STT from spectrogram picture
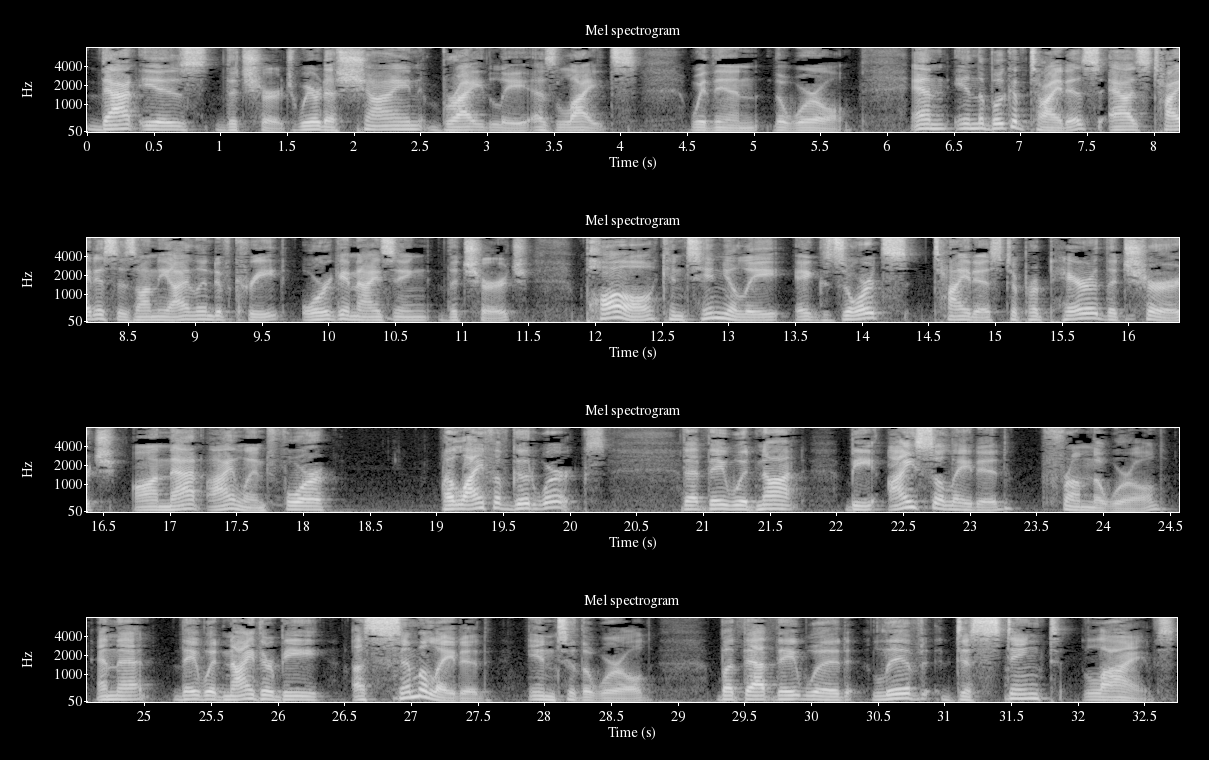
that is the church. We're to shine brightly as lights within the world. And in the book of Titus, as Titus is on the island of Crete organizing the church, Paul continually exhorts Titus to prepare the church on that island for a life of good works, that they would not be isolated from the world, and that they would neither be assimilated into the world, but that they would live distinct lives.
